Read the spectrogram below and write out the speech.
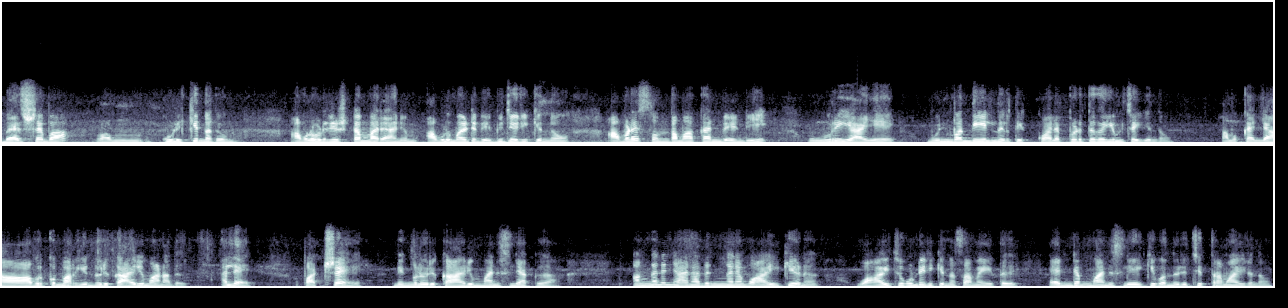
ബേർഷബ കുളിക്കുന്നതും അവളോട് ഇഷ്ടം വരാനും അവളുമായിട്ട് വ്യഭിചരിക്കുന്നു. അവളെ സ്വന്തമാക്കാൻ വേണ്ടി ഊറിയായെ മുൻപന്തിയിൽ നിർത്തി കൊലപ്പെടുത്തുകയും ചെയ്യുന്നു. നമുക്കെല്ലാവർക്കും അറിയുന്നൊരു കാര്യമാണത് അല്ലേ? പക്ഷേ നിങ്ങളൊരു കാര്യം മനസ്സിലാക്കുക. അങ്ങനെ ഞാൻ അതിങ്ങനെ വായിക്കുകയാണ്. വായിച്ചു കൊണ്ടിരിക്കുന്ന സമയത്ത് എന്റെ മനസ്സിലേക്ക് വന്നൊരു ചിത്രമായിരുന്നു.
